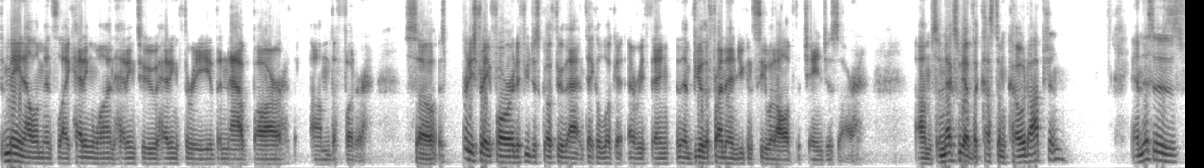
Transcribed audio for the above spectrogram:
the main elements like heading 1, heading 2, heading 3, the nav bar, um, the footer. So it's pretty straightforward. If you just go through that and take a look at everything and then view the front end, you can see what all of the changes are. Um, so next we have the custom code option. And this is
